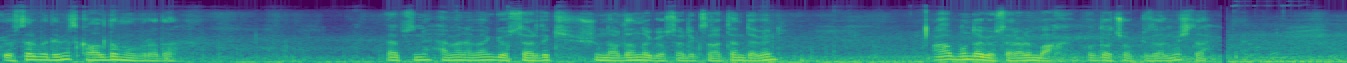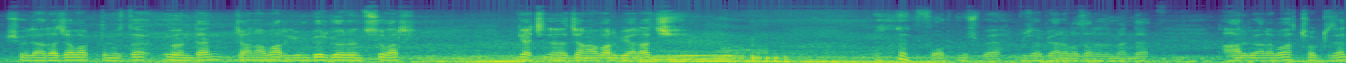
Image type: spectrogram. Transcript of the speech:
Göstermediğimiz kaldı mı burada? Hepsini hemen hemen gösterdik. Şunlardan da gösterdik zaten demin. Aa, bunu da gösterelim bak. Bu da çok güzelmiş de. Şöyle araca baktığımızda önden canavar gibi bir görüntüsü var. Gerçekten de canavar bir araç. Ford'muş be. Güzel bir araba zannettim ben de. Ağır bir araba. Çok güzel.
